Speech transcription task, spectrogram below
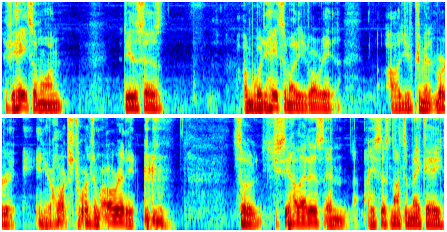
If you hate someone, Jesus says, um, when you hate somebody, you've already uh, you've committed murder in your hearts towards them already. so you see how that is, and he says not to make a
